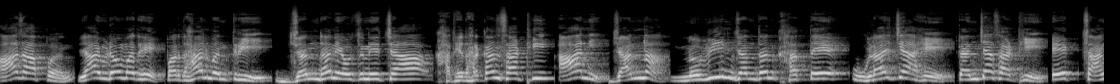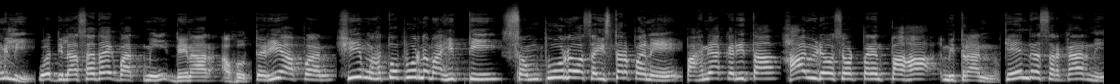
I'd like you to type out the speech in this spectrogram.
आज आपण या व्हिडिओमध्ये प्रधानमंत्री जनधन योजनेच्या खातेधारकांसाठी आणि ज्यांना नवीन जनधन खाते उघडायचे आहे त्यांच्यासाठी एक चांगली व दिलासादायक बातमी देणार आहोत. तरी आपण ही महत्त्वपूर्ण माहिती संपूर्ण व सविस्तरपणे पाहण्याकरिता हा व्हिडिओ शेवटपर्यंत पहा. मित्रांनो केंद्र सरकारने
